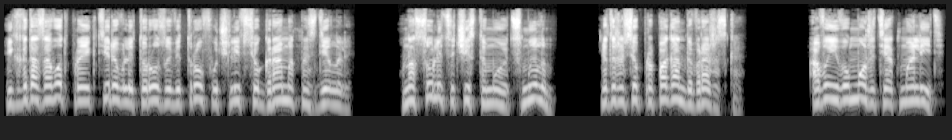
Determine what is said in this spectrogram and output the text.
И когда завод проектировали, то розу ветров учли, все грамотно сделали. У нас улицы чисто моют с мылом. Это же все пропаганда вражеская. А вы его можете отмолить.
